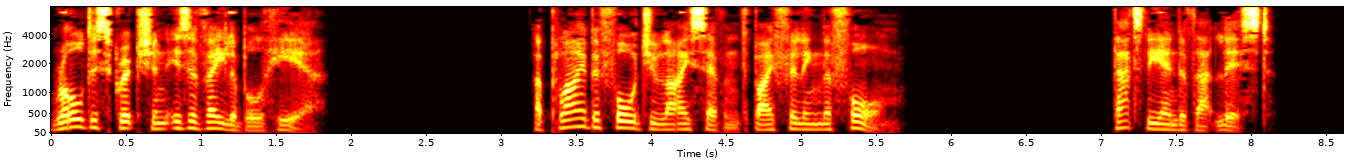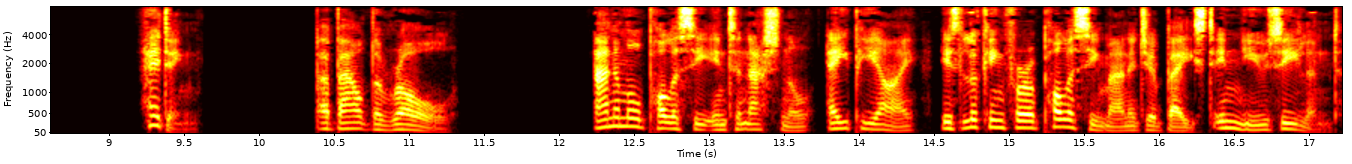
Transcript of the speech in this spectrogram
Role description is available here. Apply before July 7th by filling the form. That's the end of that list. Heading About the role. Animal Policy International, API, is looking for a policy manager based in New Zealand.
